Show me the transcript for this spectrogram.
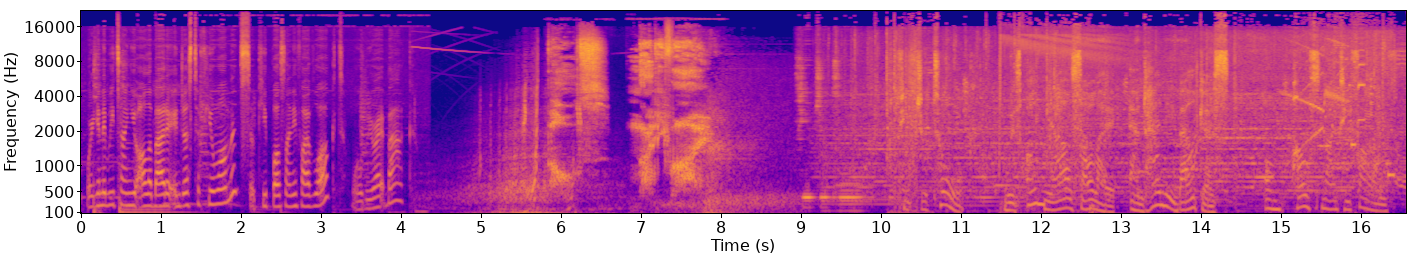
We're going to be telling you all about it in just a few moments, so keep Pulse 95 locked. We'll be right back. Pulse 95. Future Talk. Future Talk with Omnia Saleh and Hani Balkis on Pulse 95.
